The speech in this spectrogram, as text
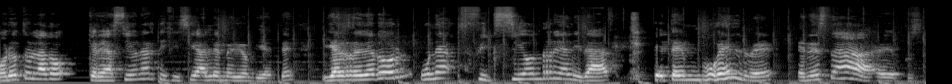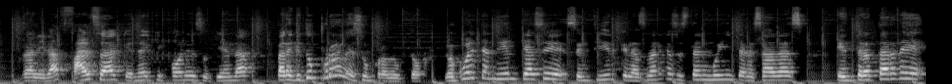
por otro lado, creación artificial de medio ambiente y alrededor una ficción realidad que te envuelve en esta eh, pues, realidad falsa que Nike pone en su tienda para que tú pruebes un producto, lo cual también te hace sentir que las marcas están muy interesadas en tratar de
